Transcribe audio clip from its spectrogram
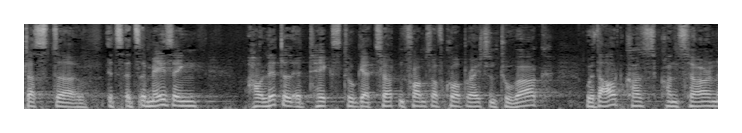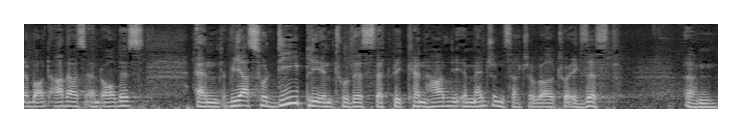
just, uh, it's, it's amazing how little it takes to get certain forms of cooperation to work without concern about others and all this. And we are so deeply into this that we can hardly imagine such a world to exist. Um,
